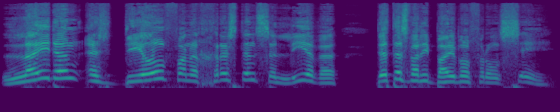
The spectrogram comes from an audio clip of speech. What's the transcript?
Lyding is deel van 'n Christen se lewe. Dit is wat die Bybel vir ons sê.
